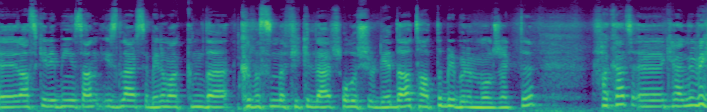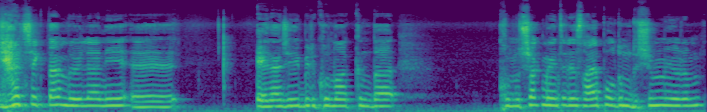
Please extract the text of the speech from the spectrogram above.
e, rastgele bir insan izlerse benim hakkımda kafasında fikirler oluşur diye daha tatlı bir bölüm olacaktı. Fakat e, kendimi gerçekten böyle hani e, eğlenceli bir konu hakkında konuşacak mentale sahip olduğumu düşünmüyorum.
